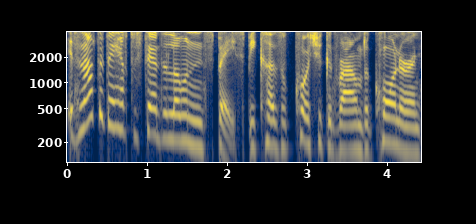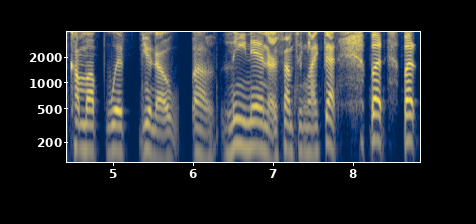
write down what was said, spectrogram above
It's not that they have to stand alone in space because, of course, you could round a corner and come up with, you know, uh, lean in or something like that. But but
